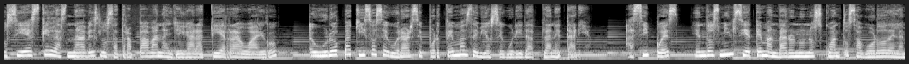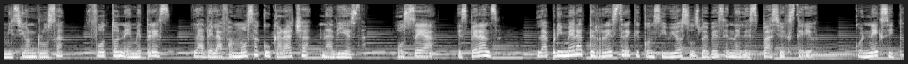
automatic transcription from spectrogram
o si es que las naves los atrapaban al llegar a Tierra o algo, Europa quiso asegurarse por temas de bioseguridad planetaria. Así pues, en 2007 mandaron unos cuantos a bordo de la misión rusa Photon M3, la de la famosa cucaracha Nadiesa, o sea, Esperanza, la primera terrestre que concibió a sus bebés en el espacio exterior, con éxito.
